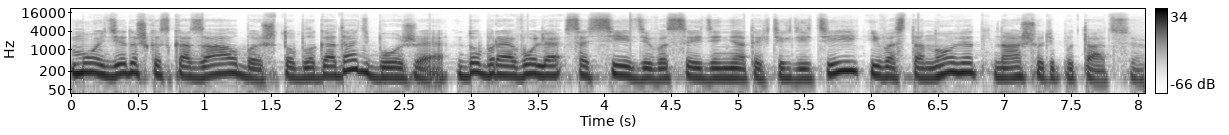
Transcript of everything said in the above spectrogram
Мой дедушка сказал бы, что благодать Божия, добрая воля соседей воссоединят этих детей и восстановят нашу репутацию.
